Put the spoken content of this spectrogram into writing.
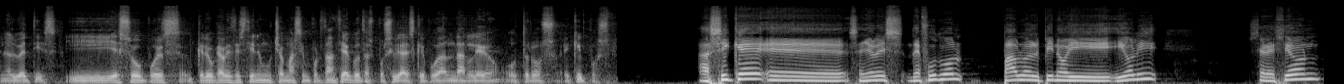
en el Betis y eso, pues, creo que a veces tiene mucha más importancia que otras posibilidades que puedan darle otros equipos. Así que, señores de fútbol, Pablo El Pino y, y Oli selección,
